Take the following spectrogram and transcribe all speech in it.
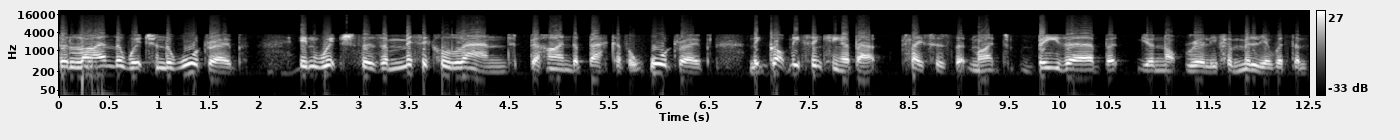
The Lion, the Witch, and the Wardrobe, mm-hmm. in which there's a mythical land behind the back of a wardrobe. And it got me thinking about places that might be there, but you're not really familiar with them.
